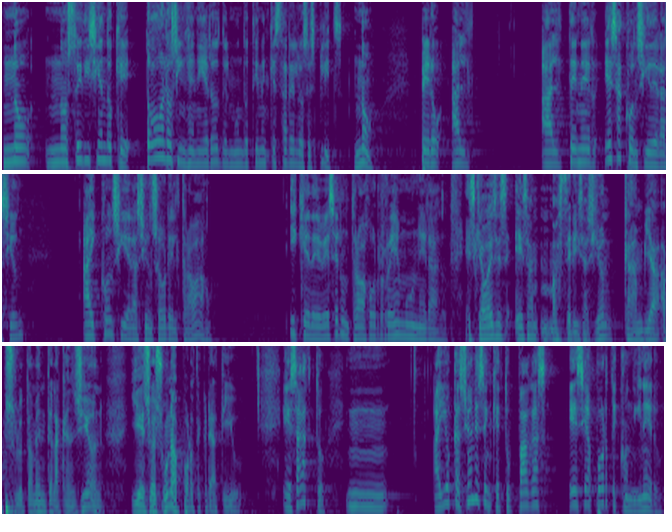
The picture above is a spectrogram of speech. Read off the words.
No, no estoy diciendo que todos los ingenieros del mundo tienen que estar en los splits, no, pero al, al tener esa consideración, hay consideración sobre el trabajo y que debe ser un trabajo remunerado. Es que a veces esa masterización cambia absolutamente la canción y eso es un aporte creativo. Exacto. Mm, hay ocasiones en que tú pagas ese aporte con dinero,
